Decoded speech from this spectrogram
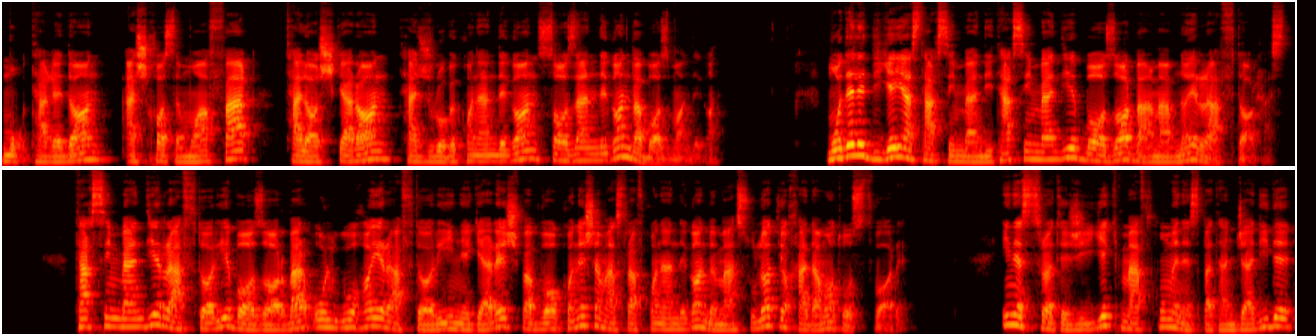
معتقدان، اشخاص موفق، تلاشگران، تجربه کنندگان، سازندگان و بازماندگان. مدل دیگه از تقسیم بندی تقسیم بندی بازار بر مبنای رفتار هست. تقسیم بندی رفتاری بازار بر الگوهای رفتاری، نگرش و واکنش مصرف کنندگان به محصولات یا خدمات استواره. این استراتژی یک مفهوم نسبتا جدیده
